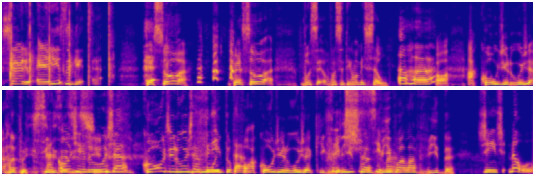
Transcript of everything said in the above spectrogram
Sério, é isso que. Pessoa, pessoa, você, você tem uma missão. Aham. Ó, a coldiruja, ela precisa A coldiruja. Coldiruja é Frita. muito foda. A coldiruja que grita viva la vida. Gente, não,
